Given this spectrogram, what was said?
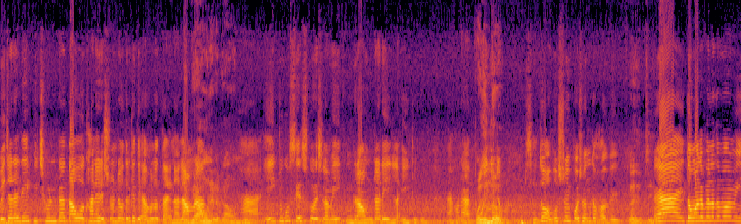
বেচারার এই পিছনটা তাও ওখানে রেস্টুরেন্টে ওদেরকে দেয়া হলো তাই নাহলে আমরা হ্যাঁ এইটুকু শেষ করেছিলাম এই গ্রাউন্ডটার এই এইটুকু। এখন সে তো অবশ্যই পছন্দ হবে। এই তোমাকে ফেলে দেবো আমি।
